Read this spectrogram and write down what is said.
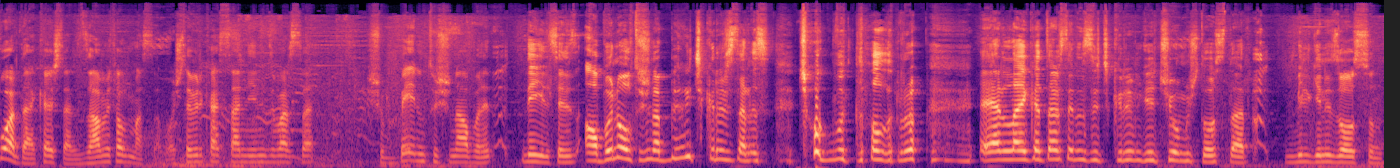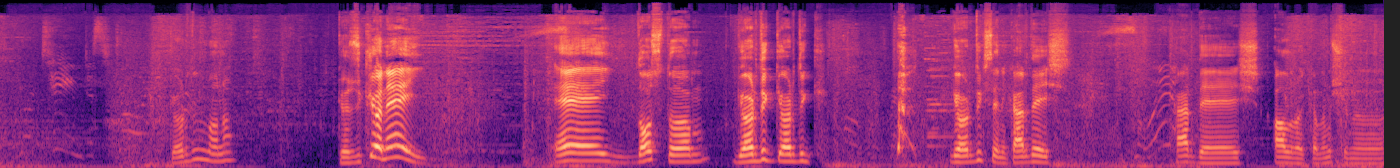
Bu arada arkadaşlar zahmet olmazsa boşta birkaç saniyeniz varsa şu beğen tuşuna abone değilseniz abone ol tuşuna bir hıçkırırsanız çok mutlu olurum. Eğer like atarsanız hıçkırım geçiyormuş dostlar. Bilginiz olsun. Gördün mü onu? Gözüküyor ney? Ey dostum. Gördük gördük. gördük seni kardeş. Kardeş al bakalım şunu.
